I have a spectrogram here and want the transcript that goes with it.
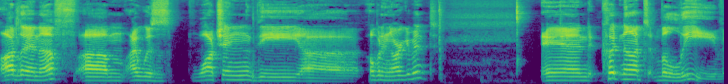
Oddly enough, um, I was watching the uh, opening argument and could not believe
